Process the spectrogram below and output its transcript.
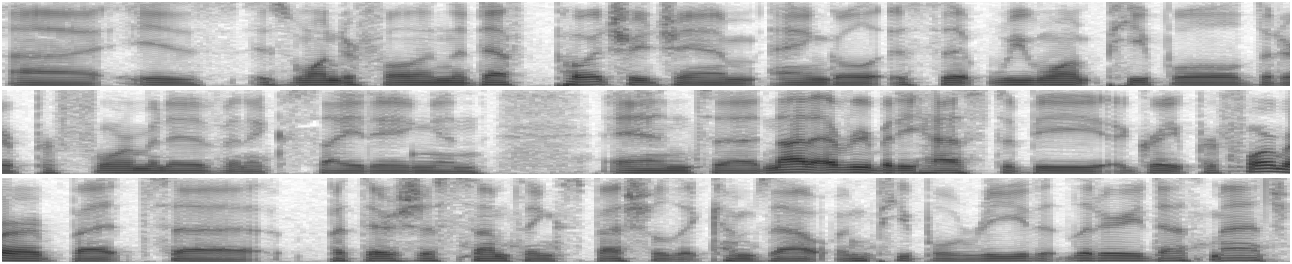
uh, is is wonderful. And the Def Poetry Jam angle is that we want people that are performative and exciting, and and uh, not everybody has to be a great performer, but uh, but there's just something special that comes out when people read at Literary Deathmatch,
